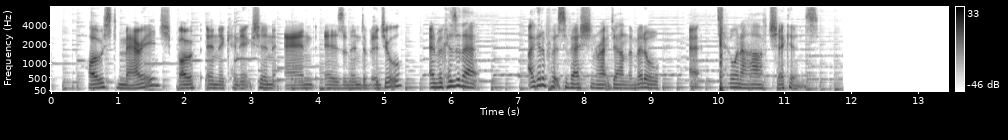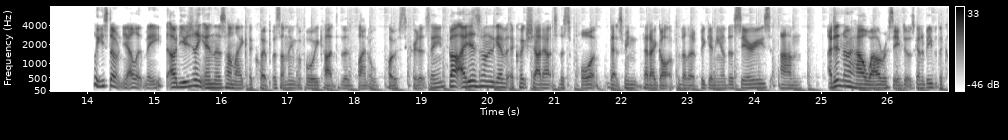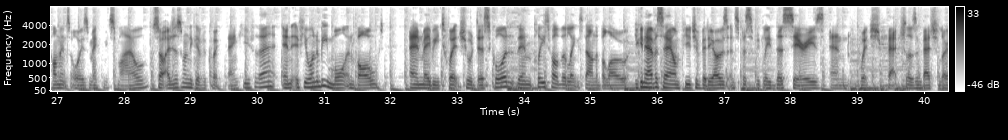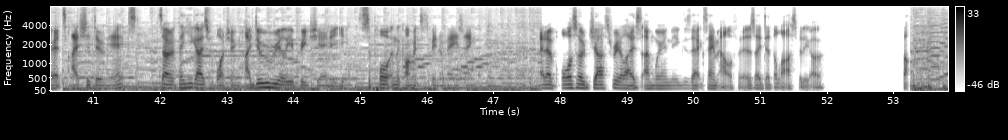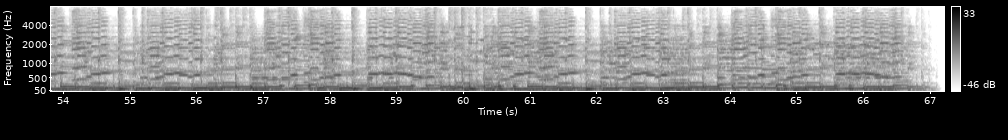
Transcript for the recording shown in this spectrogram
post marriage, both in a connection and as an individual. And because of that, I gotta put Sebastian right down the middle at two and a half chickens. Please don't yell at me. I would usually end this on like a quip or something before we cut to the final post credit scene. But I just wanted to give a quick shout out to the support that's been that I got for the beginning of the series. Um, I didn't know how well received it was going to be, but the comments always make me smile. So I just want to give a quick thank you for that. And if you want to be more involved and maybe Twitch or Discord, then please follow the links down below. You can have a say on future videos and specifically this series and which bachelors and bachelorettes I should do next. So thank you guys for watching. I do really appreciate it. Your support in the comments has been amazing. And I've also just realized I'm wearing the exact same outfit as I did the last video. Bye.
